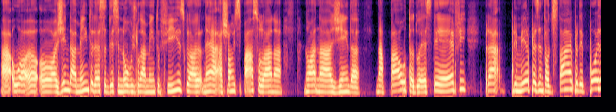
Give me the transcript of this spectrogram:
a, o, a, o, agendamento dessa, desse novo julgamento físico, a, né, achar um espaço lá na, na agenda na pauta do STF para primeiro apresentar o destaque, para depois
